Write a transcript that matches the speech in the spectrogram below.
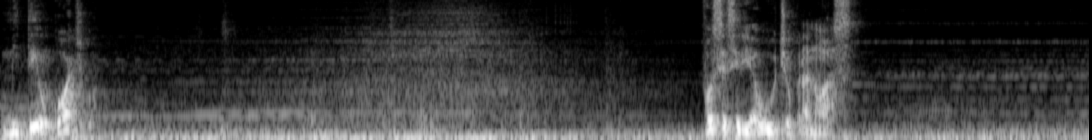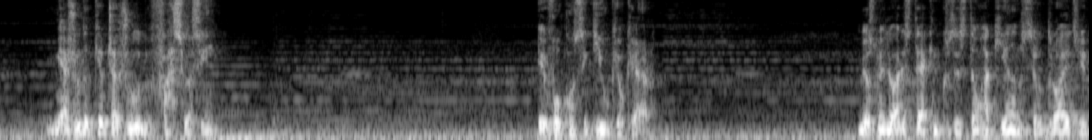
Me dê o código. Você seria útil para nós. Me ajuda que eu te ajudo. Fácil assim. Eu vou conseguir o que eu quero. Meus melhores técnicos estão hackeando seu droid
